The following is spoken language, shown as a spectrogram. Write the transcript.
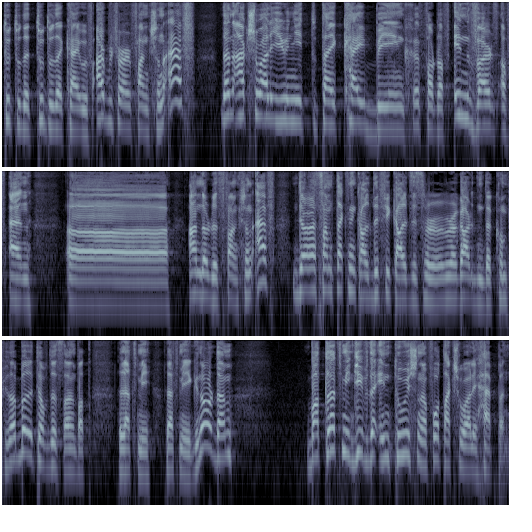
2 to the 2 to the k with arbitrary function f, then actually you need to take k being sort of inverse of n uh, under this function f. There are some technical difficulties regarding the computability of this, but let me, let me ignore them. But let me give the intuition of what actually happened.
